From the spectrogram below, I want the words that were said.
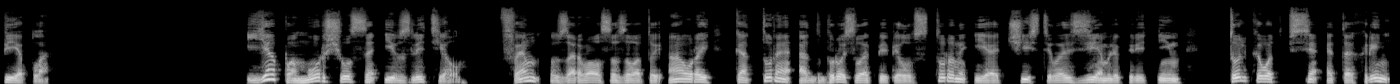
пепла. Я поморщился и взлетел. Фен взорвался золотой аурой, которая отбросила пепел в стороны и очистила землю перед ним. Только вот вся эта хрень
